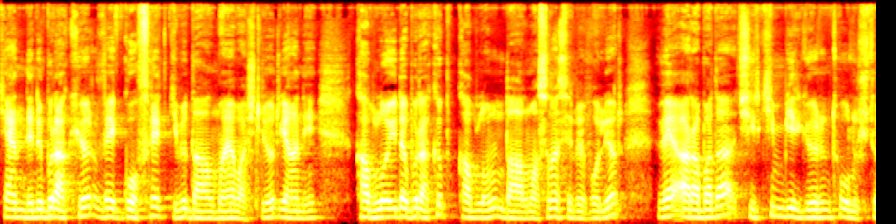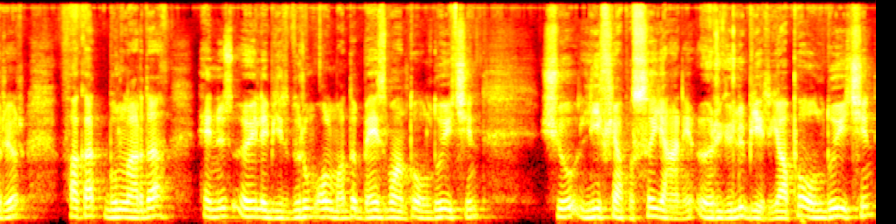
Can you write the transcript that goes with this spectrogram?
kendini bırakıyor ve gofret gibi dağılmaya başlıyor. Yani kabloyu da bırakıp kablonun dağılmasına sebep oluyor ve arabada çirkin bir görüntü oluşturuyor. Fakat bunlarda henüz öyle bir durum olmadı. Bez bant olduğu için şu lif yapısı yani örgülü bir yapı olduğu için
